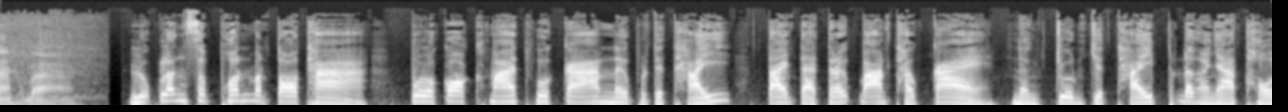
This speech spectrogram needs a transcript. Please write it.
ណាបាទលោកលឹងសុផុនបន្តថា ពលករខ្មែរធ្វើការនៅប្រទេសថៃតែងតែត្រូវបានថៅកែនិងជួនជាតិថៃប្តឹងអាជ្ញាធរ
